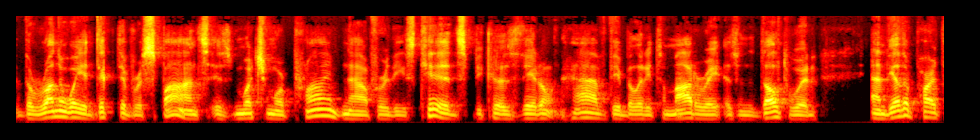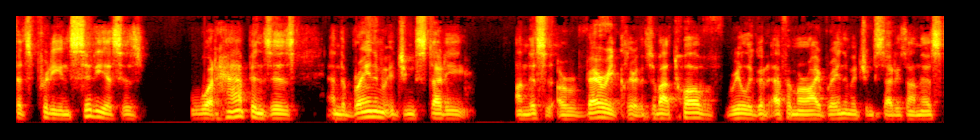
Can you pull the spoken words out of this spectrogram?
The runaway addictive response is much more primed now for these kids because they don't have the ability to moderate as an adult would. And the other part that's pretty insidious is what happens is, and the brain imaging study on this are very clear. There's about 12 really good fMRI brain imaging studies on this.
